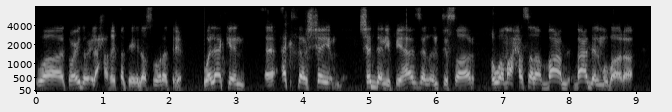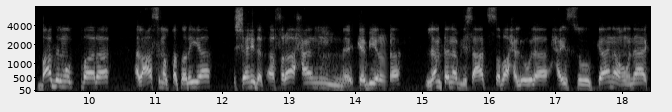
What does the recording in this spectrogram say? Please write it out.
وتعيده إلى حقيقته إلى صورته. ولكن آه، أكثر شيء شدني في هذا الانتصار هو ما حصل بعد بعد المباراة. بعد المباراة العاصمة القطرية شهدت افراحا كبيرة لم تنب لساعات الصباح الأولى حيث كان هناك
